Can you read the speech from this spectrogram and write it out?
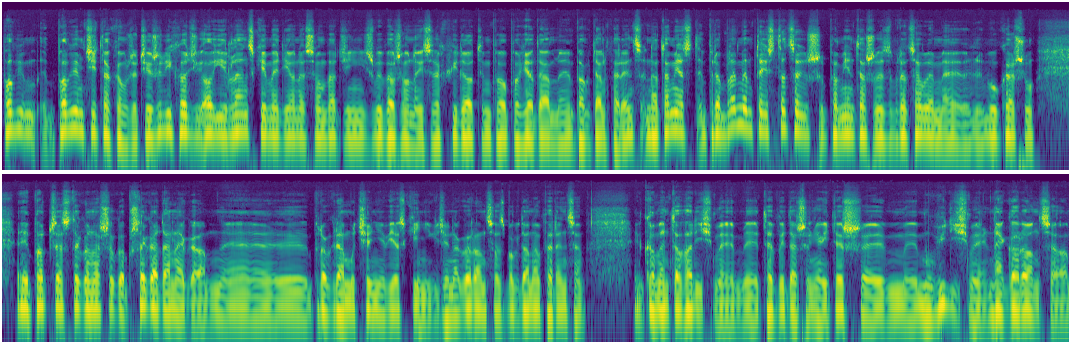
powiem, powiem ci taką rzecz. Jeżeli chodzi o irlandzkie media, one są bardziej niż wyważone i za chwilę o tym poopowiada Bogdan Ferenc. Natomiast problemem to jest to, co już pamiętasz, zwracałem e, Łukaszu e, podczas tego naszego przegadanego e, programu Cienie w jaskini, gdzie na gorąco z Bogdanem Ferencem komentowaliśmy te wydarzenia i też mówiliśmy na gorąco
